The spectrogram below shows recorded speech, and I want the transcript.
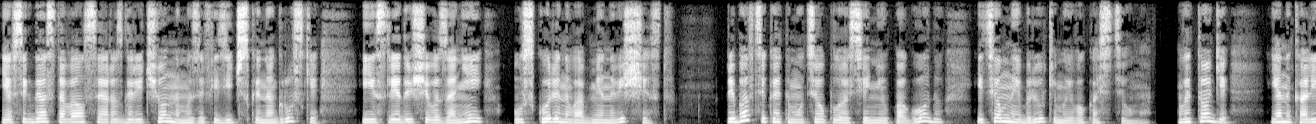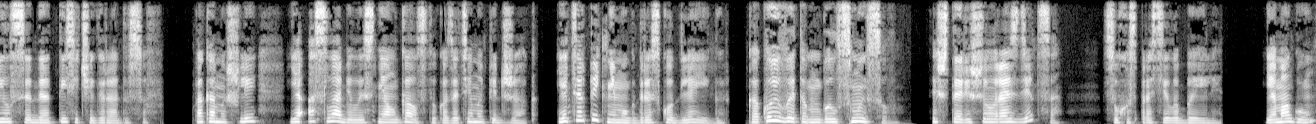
я всегда оставался разгоряченным из-за физической нагрузки и следующего за ней ускоренного обмена веществ. Прибавьте к этому теплую осеннюю погоду и темные брюки моего костюма. В итоге я накалился до тысячи градусов. Пока мы шли, я ослабил и снял галстук, а затем и пиджак. Я терпеть не мог дресс-код для игр. Какой в этом был смысл? «Ты что, решил раздеться?» — сухо спросила Бейли. «Я могу,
